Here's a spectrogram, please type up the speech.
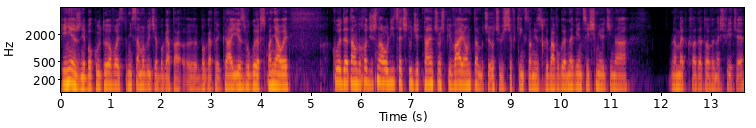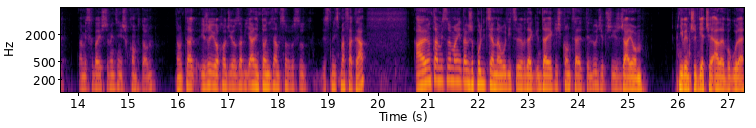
pieniężnie, bo kulturowo jest to niesamowicie bogata, y, bogaty kraj. Jest w ogóle wspaniały. Kurde, tam wychodzisz na ulicę, ci ludzie tańczą, śpiewają, tam, czy oczywiście w Kingston jest chyba w ogóle najwięcej śmierci na, na metr kwadratowy na świecie. Tam jest chyba jeszcze więcej niż w Compton. Tam tak, jeżeli chodzi o zabijanie, to oni tam są po prostu, jest, jest masakra. Ale tam jest normalnie tak, że policja na ulicy daje, jakieś koncerty, ludzie przyjeżdżają. Nie wiem, czy wiecie, ale w ogóle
